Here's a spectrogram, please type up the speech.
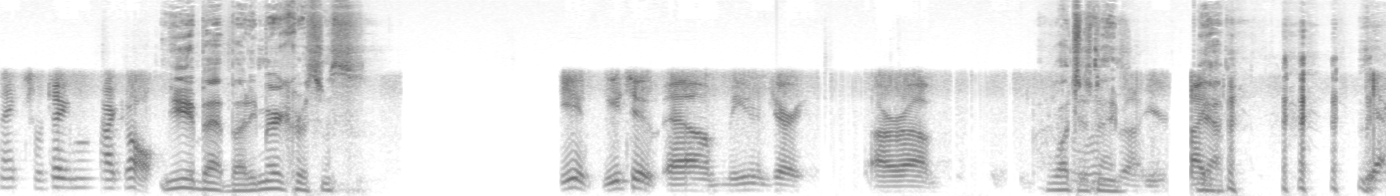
thanks for taking my call. You bet, buddy. Merry Christmas. You, you too. Um, you and Jerry are. Um, What's his name? uh, your- Yeah. Yeah,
